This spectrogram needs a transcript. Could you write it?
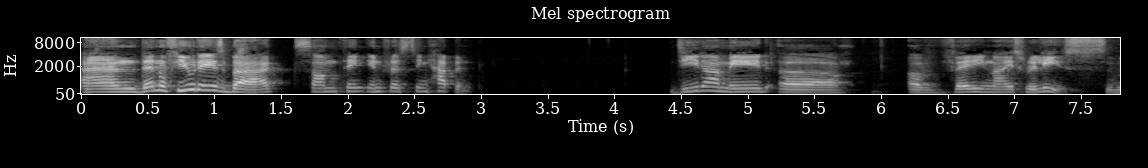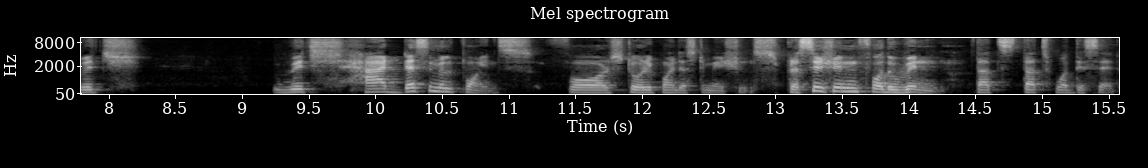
And then a few days back, something interesting happened. Jira made a, a very nice release, which which had decimal points for story point estimations, precision for the win. That's that's what they said.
